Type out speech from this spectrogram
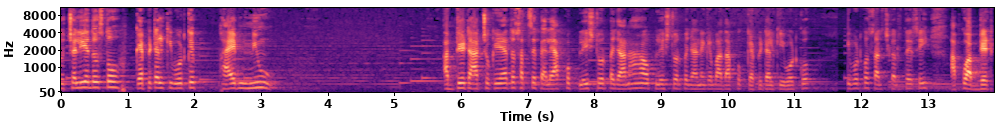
तो चलिए दोस्तों, कैपिटल कीबोर्ड के फाइव न्यू अपडेट आ चुके हैं। तो सबसे पहले आपको प्ले स्टोर पर जाना है और प्ले स्टोर पर जाने के बाद आपको कैपिटल कीबोर्ड को कीबोर्ड को सर्च करते से ही आपको अपडेट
